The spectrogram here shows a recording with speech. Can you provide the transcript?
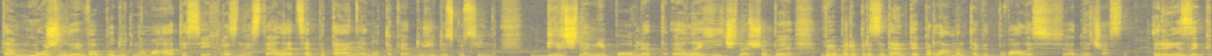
там можливо будуть намагатися їх рознести. Але це питання ну таке дуже дискусійне. Більш, на мій погляд, е, логічно, щоб вибори президента і парламента відбувались одночасно. Ризик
